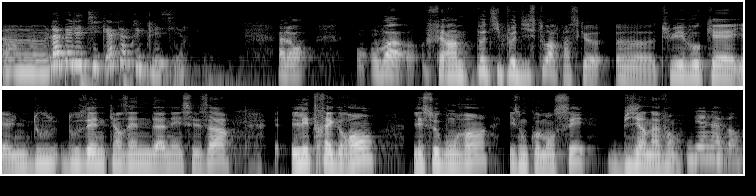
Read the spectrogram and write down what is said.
Euh, la belle étiquette a pris plaisir. Alors, on va faire un petit peu d'histoire parce que euh, tu évoquais il y a une douzaine, quinzaine d'années, César, les très grands, les seconds vins, ils ont commencé bien avant. Bien avant.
